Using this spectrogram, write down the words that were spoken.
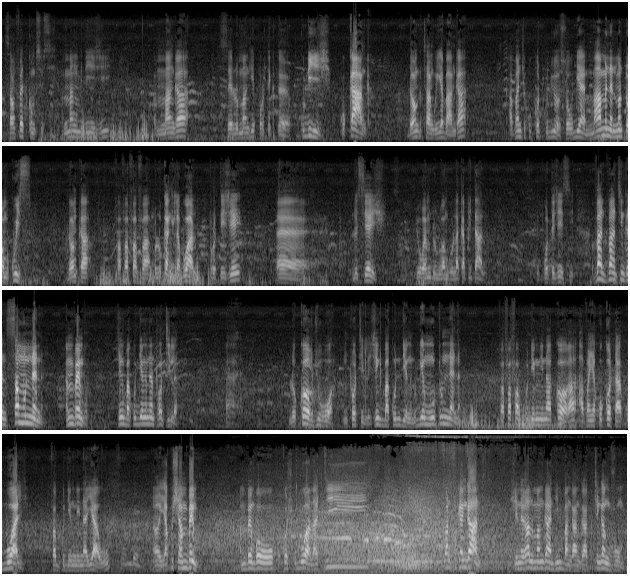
c'est en fait comme ceci. Mang Medinji, manga, c'est le manguier protecteur. Kudinji, Kukang. Donc, Tanguya Banga, avant de kudio, so bien, mamenen mentom quiz. Donc, euh, Fafa Fafa, Lukang la boile, protéger euh, le siège du royaume de Luango, la capitale. C'était protégé ici. Van Van Tinkan Samunen, Mbembo, Jingbaku Diengen Totila. Euh, Le corps du roi, Totila, Jingbaku Diengen, ou bien Moutunen. Fafa Fafa Kudieng na corps, hein, avant Yakukota, Kubwali. Fafa Kudieng na Yaou, euh, Yakusha Mbembo. Mbembo kukosh kubwala ti fan fukenganda général mangandi mbanganga kuchinga ngvumba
